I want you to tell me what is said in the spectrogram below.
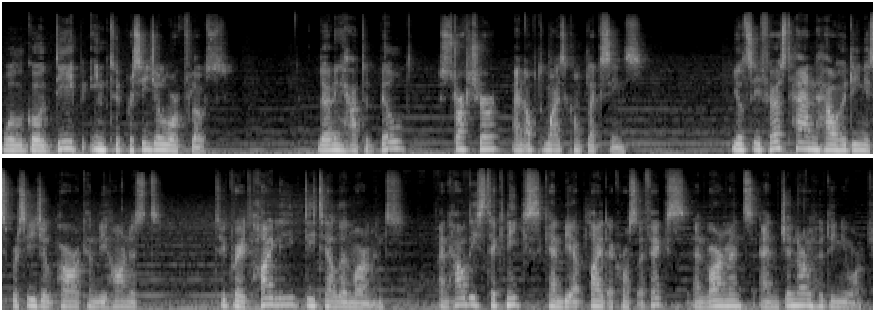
we'll go deep into procedural workflows, learning how to build, structure, and optimize complex scenes. You'll see firsthand how Houdini's procedural power can be harnessed to create highly detailed environments, and how these techniques can be applied across effects, environments, and general Houdini work.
